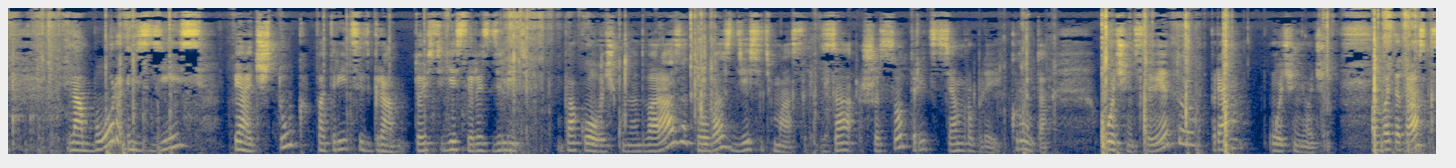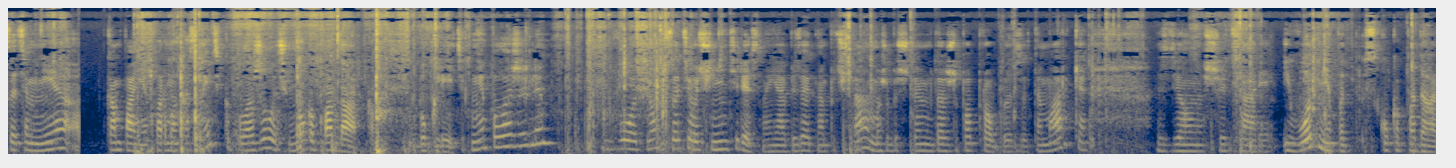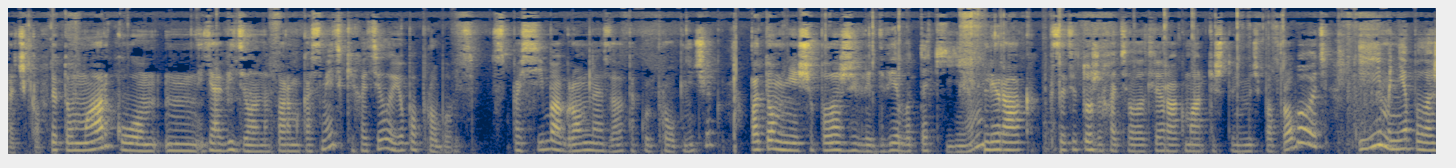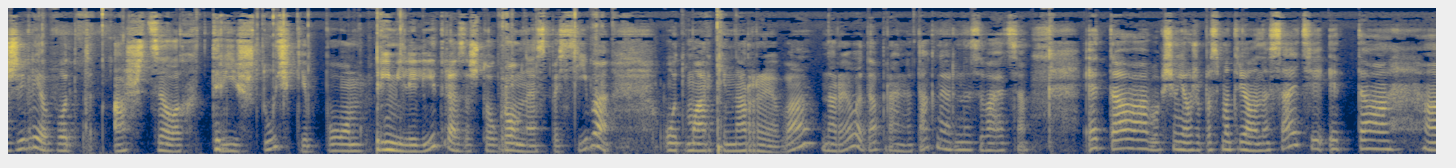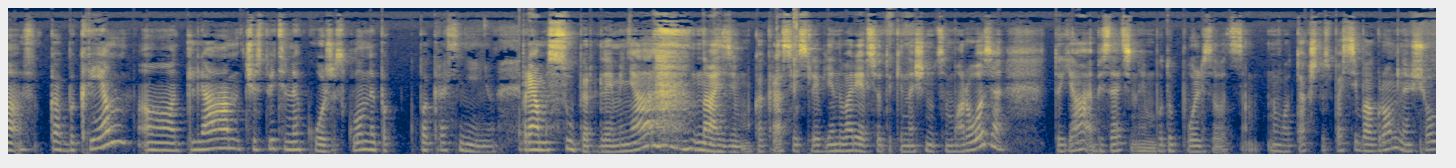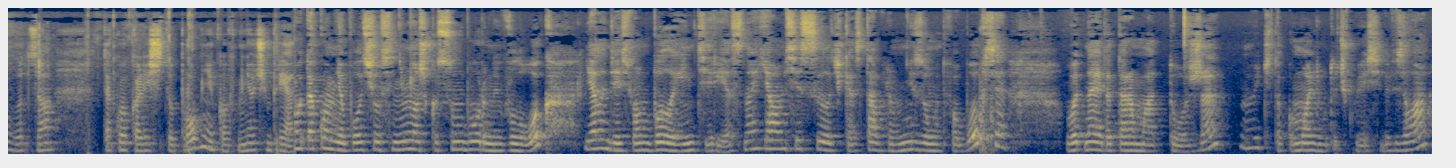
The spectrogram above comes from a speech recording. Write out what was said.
Набор здесь 5 штук по 30 грамм. То есть, если разделить упаковочку на два раза, то у вас 10 масок за 637 рублей. Круто. Очень советую. Прям очень-очень. В этот раз, кстати, мне компания Фармакосметика положила очень много подарков. Буклетик мне положили. Вот, ну, кстати, очень интересно. Я обязательно почитаю. Может быть, что-нибудь даже попробую из этой марки сделано в Швейцарии. И вот мне под... сколько подарочков. Эту марку я видела на фармакосметике, хотела ее попробовать. Спасибо огромное за такой пробничек. Потом мне еще положили две вот такие. Лирак. Кстати, тоже хотела от Лирак марки что-нибудь попробовать. И мне положили вот аж целых три штучки по 3 миллилитра, за что огромное спасибо от марки Нарева. Нарева, да, правильно так, наверное, называется. Это, в общем, я уже посмотрела на сайте. Это а, как бы крем а, для чувствительной кожи, склонной покраснению. Прям супер для меня на зиму. Как раз если в январе все-таки начнутся морозы, то я обязательно им буду пользоваться. Ну вот, так что спасибо огромное еще вот за такое количество пробников. Мне очень приятно. Вот такой у меня получился немножко сумбурный влог. Я надеюсь, вам было интересно. Я вам все ссылочки оставлю внизу в инфобоксе. Вот на этот аромат тоже. Ну, видите, такую малюточку я себе взяла.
